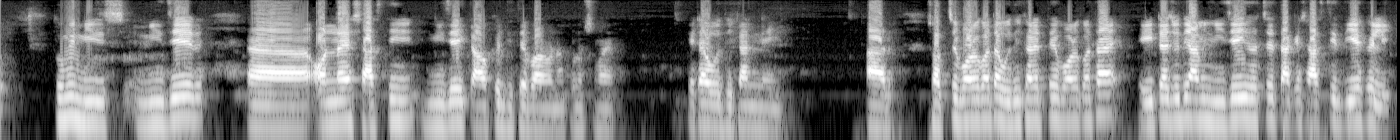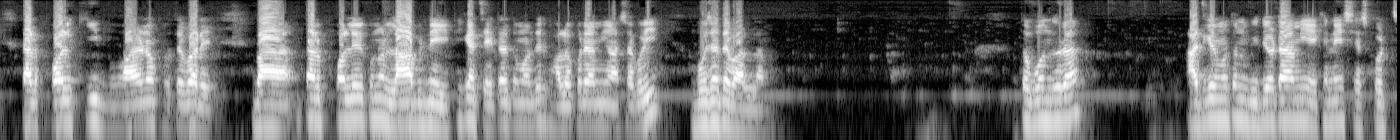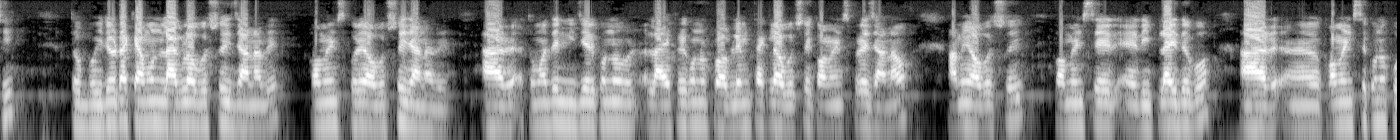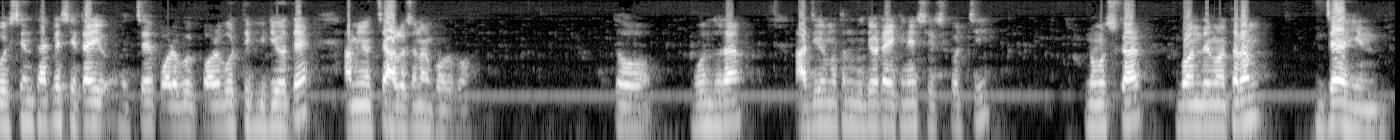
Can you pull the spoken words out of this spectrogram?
তুমি নিজ- নিজের আহ, অন্যায়ের শাস্তি নিজেই কাউকে দিতে পারো না কোনো সময়। এটা অধিকার নেই। আর সবচেয়ে বড় কথা অধিকারের থেকে বড় কথা এইটা যদি আমি নিজেই হচ্ছে তাকে শাস্তি দিয়ে ফেলি তার ফল কি ভয়ানক হতে পারে? বা তার ফলের কোনো লাভ নেই, ঠিক আছে? এটা তোমাদের ভালো করে আমি আশা করি বোঝাতে পারলাম। তো বন্ধুরা, আজকের মতন ভিডিওটা আমি এখানেই শেষ করছি। তো ভিডিওটা কেমন লাগল অবশ্যই জানাবে কমেন্টস করে অবশ্যই জানাবে। আর তোমাদের নিজের কোনো লাইফে কোনো প্রবলেম থাকলে অবশ্যই কমেন্টস করে জানাও। আমি অবশ্যই কমেন্টসের রিপ্লাই দেব। আর কমেন্টসে কোনো কোয়েশ্চেন থাকলে সেটাই হচ্ছে পরবর্তী ভিডিওতে আমি হচ্ছে আলোচনা করব। তো বন্ধুরা, আজকের মতন ভিডিওটা এখানে শেষ করছি। নমস্কার, বন্দে মাতারাম, জয় হিন্দ।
